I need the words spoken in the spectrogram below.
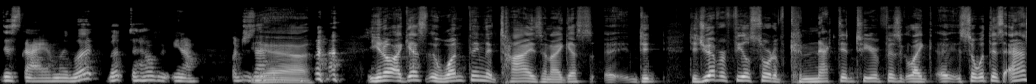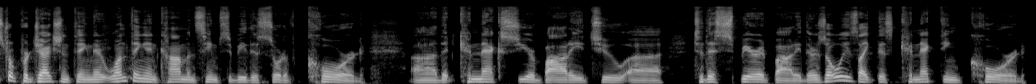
this guy. I'm like, what? What the hell? You know, what just happened? Yeah. you know, I guess the one thing that ties, and I guess uh, did did you ever feel sort of connected to your physical? Like, uh, so with this astral projection thing, there one thing in common seems to be this sort of cord uh, that connects your body to uh, to this spirit body. There's always like this connecting cord.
